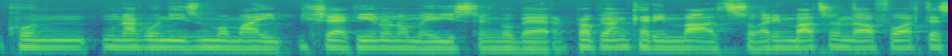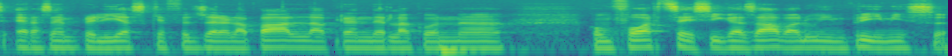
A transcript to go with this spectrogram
con un agonismo mai, cioè, che io non ho mai visto in Gobert, proprio anche a rimbalzo. A rimbalzo andava forte, era sempre lì a schiaffeggiare la palla, a prenderla con, con forza e si gasava lui in primis.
